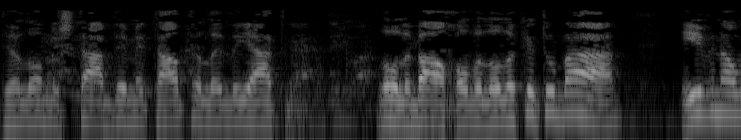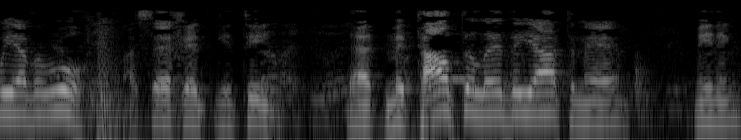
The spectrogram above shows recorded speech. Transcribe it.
delo mishtabde metalta leliyatme. Lo lebal chova lo leketubah. Even though we have a rule, Masechet Gittin, that metalta leliyatme, meaning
